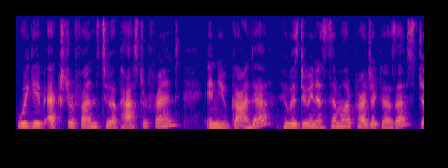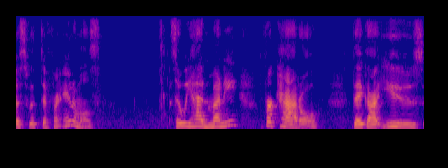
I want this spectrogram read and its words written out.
We gave extra funds to a pastor friend in Uganda who was doing a similar project as us, just with different animals. So we had money for cattle that got used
